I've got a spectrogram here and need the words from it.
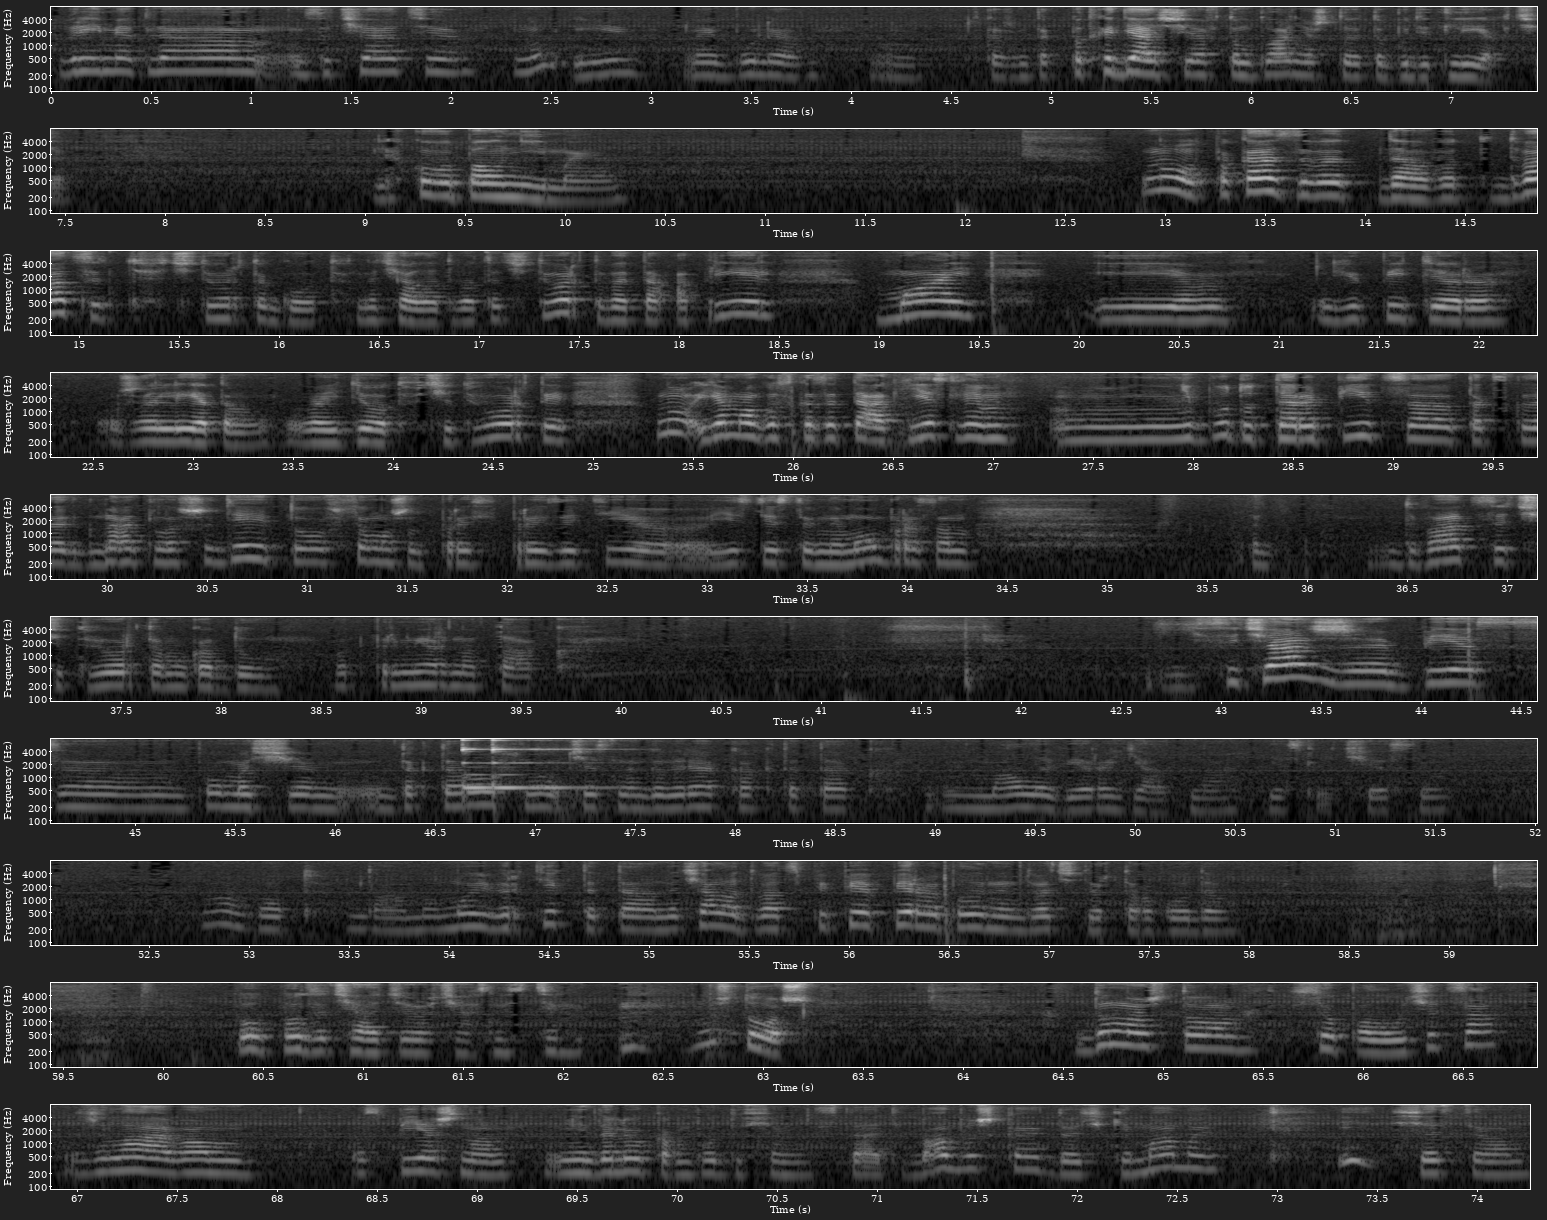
время для зачатия. Ну и наиболее, скажем так, подходящее в том плане, что это будет легче. Легко выполнимое. Ну, показывает, да, вот 24 год, начало 24 это апрель, май, и Юпитер уже летом войдет в четвертый. Ну, я могу сказать так, если не будут торопиться, так сказать, гнать лошадей, то все может произойти э, естественным образом в 24 году. Вот примерно так. Сейчас же без э, помощи докторов, ну, честно говоря, как-то так маловероятно, если честно. Ну вот, да, мой вердикт это начало 21 первой половины 24 года. по, по зачатию в частности. Ну что ж, думаю, что все получится. Желаю вам успешно в недалеком будущем стать бабушкой, дочкой, мамой. И счастья вам!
